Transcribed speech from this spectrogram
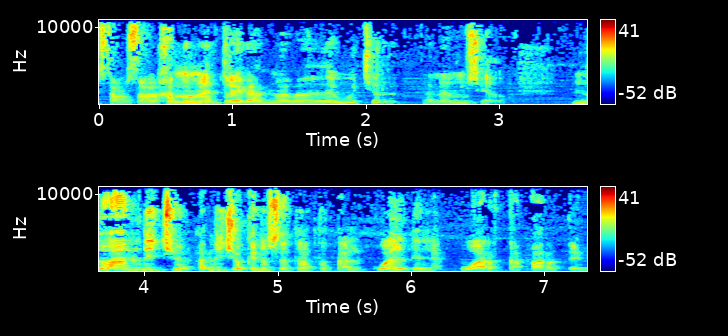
estamos trabajando en una entrega nueva de The Witcher, han anunciado. No han dicho, han dicho que no se trata tal cual de la cuarta parte,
